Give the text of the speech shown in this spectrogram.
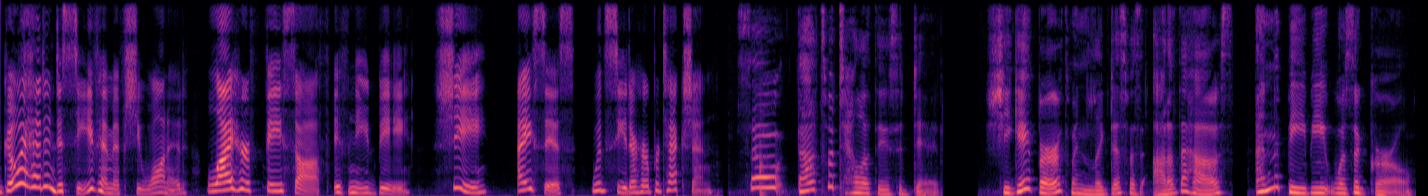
Go ahead and deceive him if she wanted, lie her face off if need be. She, Isis, would see to her protection. So that's what Telethusa did. She gave birth when Lygdus was out of the house, and the baby was a girl.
